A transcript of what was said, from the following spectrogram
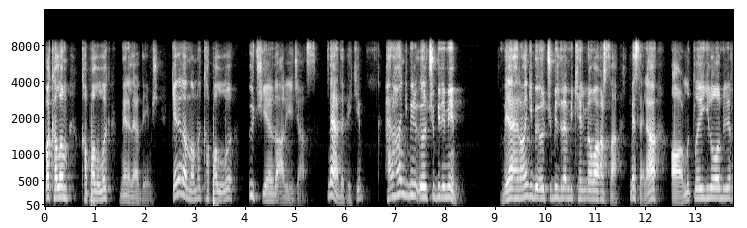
Bakalım kapalılık nerelerdeymiş? Genel anlamda kapalılığı 3 yerde arayacağız. Nerede peki? Herhangi bir ölçü birimi veya herhangi bir ölçü bildiren bir kelime varsa mesela ağırlıkla ilgili olabilir,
